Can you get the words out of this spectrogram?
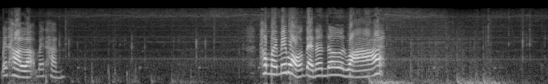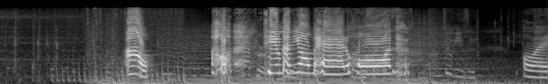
ไม่ทันละ ไม่ทัน ทำไมไม่บอกตั้งแต่เนิ่นๆวะ อ้าวอ้าวทีมนั้นยอมแพ้ทุกคน Too easy. โอ้ย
